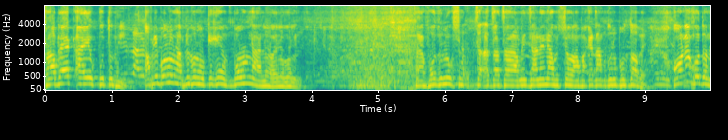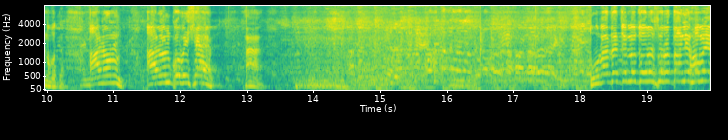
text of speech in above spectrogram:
সাবেক আয়ুব কুতুবি আপনি বলুন আপনি বলুন। কে কে বলুন না? হ্যালো হ্যালো বলুন। হ্যাঁ, ফজলুক চাচা আমি জানি না অবশ্য আমাকে নামগুলো বলতে হবে। অনেক ধন্যবাদ। আনন্দ আনন্দ কবি সাহেব। হ্যাঁ। ওনাদের জন্য জোরে সোরে তালি হবে।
